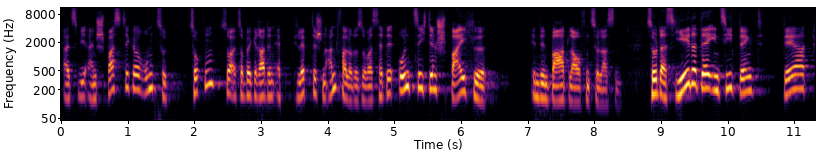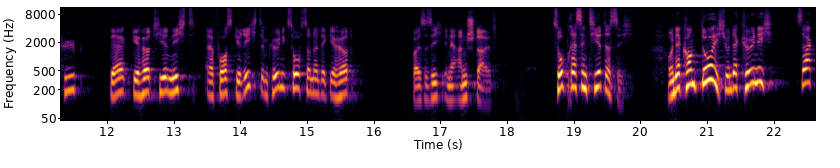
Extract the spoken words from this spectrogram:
als wie ein Spastiker rumzuzucken, so als ob er gerade einen epileptischen Anfall oder sowas hätte, und sich den Speichel in den Bart laufen zu lassen. So dass jeder, der ihn sieht, denkt, der Typ, der gehört hier nicht äh, vors Gericht im Königshof, sondern der gehört, weiß er sich, in der Anstalt. So präsentiert er sich. Und er kommt durch und der König sagt,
